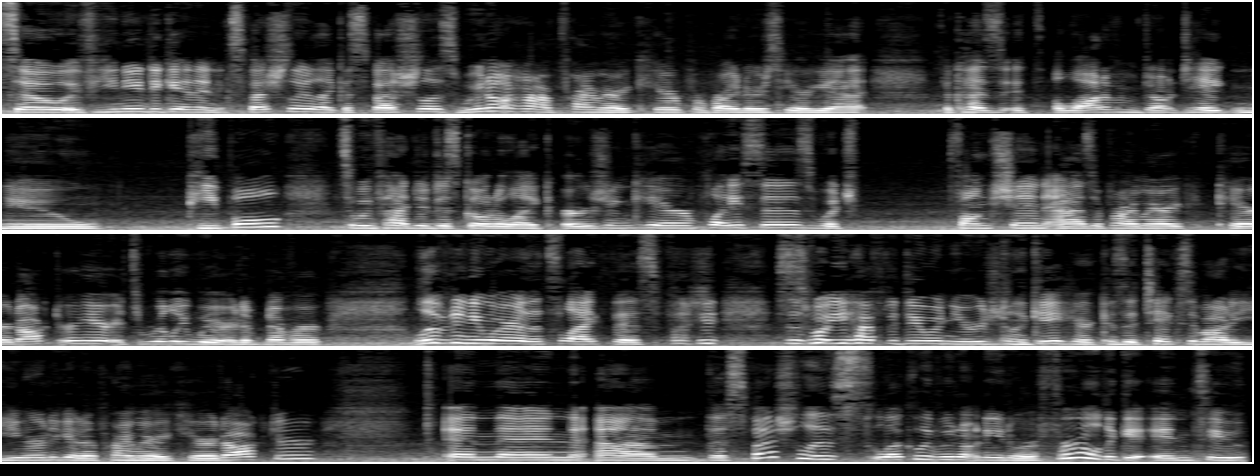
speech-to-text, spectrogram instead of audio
So if you need to get in, especially like a specialist, we don't have primary care providers here yet because it's a lot of them don't take new people. So we've had to just go to like urgent care places, which function as a primary care doctor here. It's really weird. I've never lived anywhere that's like this, but this is what you have to do when you originally get here because it takes about a year to get a primary care doctor. And then um, the specialist, luckily we don't need a referral to get into,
